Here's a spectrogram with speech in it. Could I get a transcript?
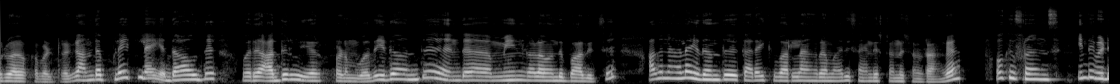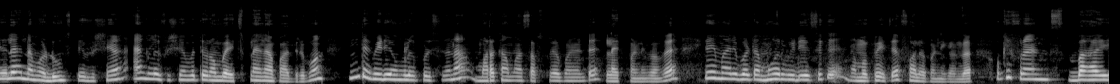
உருவாக்கப்பட்டிருக்கு. அந்த பிளேட்டில் ஏதாவது ஒரு அதிர்வு ஏற்படும் போது இதை வந்து இந்த மீன்களை வந்து பாதித்து அதனால் இது வந்து கரைக்கு வரலாங்கிற மாதிரி சயின்டிஸ்ட் வந்து சொல்கிறாங்க ஓகே ஃப்ரெண்ட்ஸ் இந்த வீடியோவில் நம்ம டூம்ஸ்டே விஷயம் ஆங்கிலோ விஷயம் பற்றி ரொம்ப எக்ஸ்பிளைனாக பார்த்துருப்போம். இந்த வீடியோ உங்களுக்கு பிடிச்சதுன்னா மறக்காமல் சப்ஸ்கிரைப் பண்ணிவிட்டு லைக் பண்ணிக்கோங்க. இதே மாதிரிப்பட்ட மோர் வீடியோஸுக்கு நம்ம பேஜை ஃபாலோ பண்ணிக்கோங்க. ஓகே ஃப்ரெண்ட்ஸ் பாய்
